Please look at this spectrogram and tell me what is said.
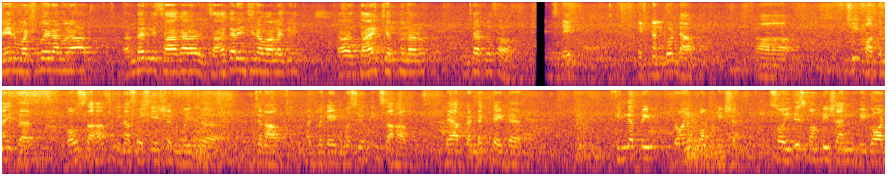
పేరు మర్చిపోయినా కూడా అందరికీ సహకార సహకరించిన వాళ్ళకి థ్యాంక్స్ చెప్తున్నాను. ఇంతటితో at Nalgonda chief organiser Bau Sahab in association with Janab advocate Masi Sahab they have conducted finger print drawing competition So in this competition we got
